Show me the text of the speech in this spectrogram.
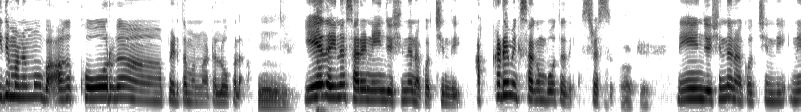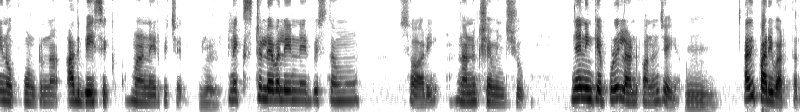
ఇది మనము బాగా కోర్గా పెడతాం అనమాట లోపల ఏదైనా సరే నేను చేసిందే నాకు వచ్చింది. అక్కడే మీకు సగం పోతుంది స్ట్రెస్. నేను చేసిందే నాకు వచ్చింది నేను ఒప్పుకుంటున్నా. అది బేసిక్ మనం నేర్పించేది. నెక్స్ట్ లెవెల్ ఏం నేర్పిస్తాము సారీ నన్ను క్షమించు. నేను ఇంకెప్పుడు ఇలాంటి పనులు చేయను ఉమ్, అది పరివర్తన.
